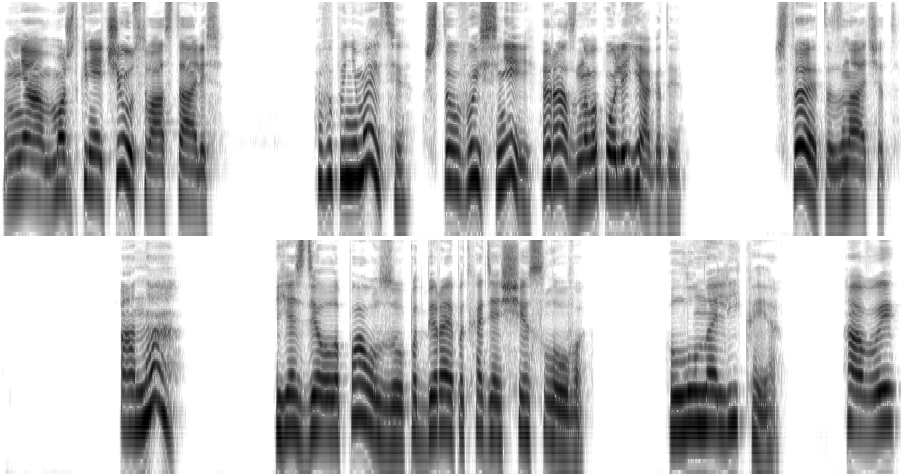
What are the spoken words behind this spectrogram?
У меня, может, к ней чувства остались». Вы понимаете, что вы с ней разного поля ягоды? Что это значит? Она... Я сделала паузу, подбирая подходящее слово. Луналикая. А вы?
